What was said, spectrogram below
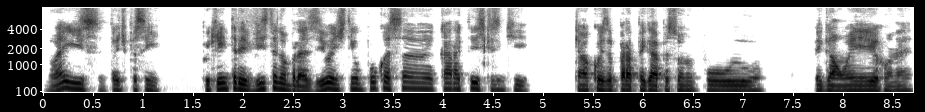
Não é isso. Então, tipo assim, porque entrevista no Brasil, a gente tem um pouco essa característica, assim, que, que é uma coisa para pegar a pessoa no pulo, pegar um erro, né?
